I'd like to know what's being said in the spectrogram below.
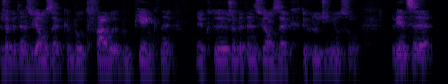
żeby ten związek był trwały, był piękny, żeby ten związek tych ludzi niósł. Więc e,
